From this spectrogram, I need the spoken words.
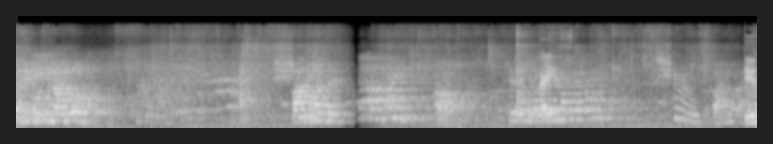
अली को बुला लो। पानी और हाँ। इस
